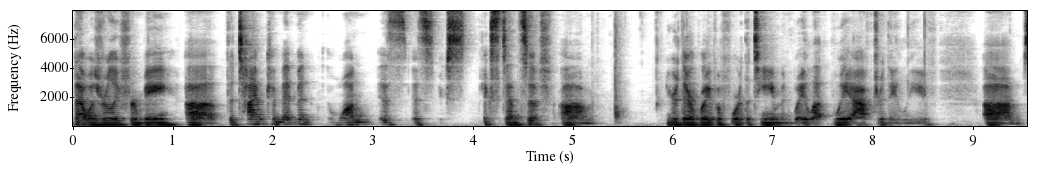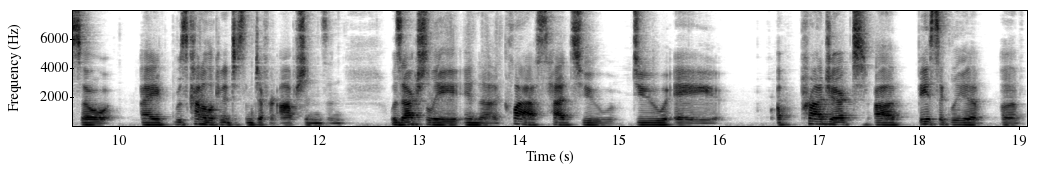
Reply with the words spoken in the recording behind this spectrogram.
that was really for me. Uh, the time commitment one is is ex- extensive. Um, you're there way before the team and way le- way after they leave. Um, so I was kind of looking into some different options and was actually in a class had to do a a project, uh, basically a, a,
